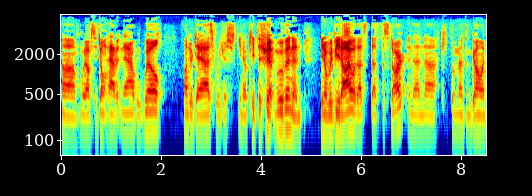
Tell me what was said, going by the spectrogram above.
Um, we obviously don't have it now. We will under Daz. We just you know keep the shit moving and you know we beat Iowa. That's that's the start, and then uh, keep the momentum going.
